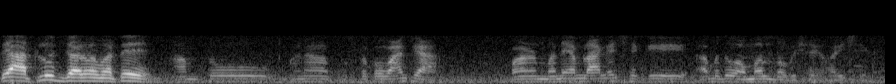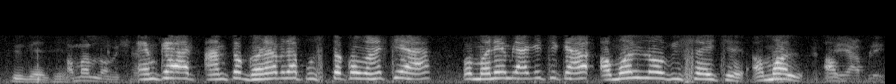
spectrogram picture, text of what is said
તે આટલું જ જાણવા માટે આમ તો ઘણા પુસ્તકો વાંચ્યા પણ મને એમ લાગે છે કે આ બધો અમલનો વિષય હોય છે. અમલનો વિષય. એમ કે આમ તો ઘણા બધા પુસ્તકો વાંચ્યા પણ મને એમ લાગે છે કે આ અમલનો વિષય છે. અમલ. આપણી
